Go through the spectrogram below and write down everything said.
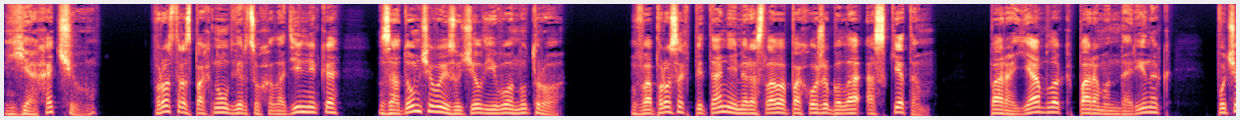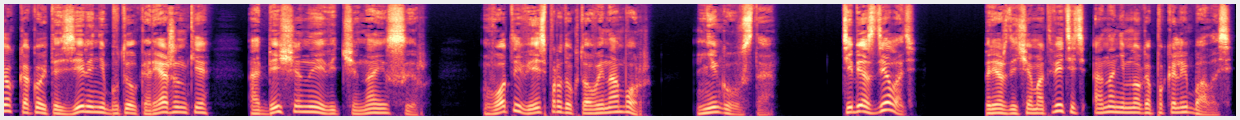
«Я хочу». Фрост распахнул дверцу холодильника, задумчиво изучил его нутро. В вопросах питания Мирослава, похоже, была аскетом. Пара яблок, пара мандаринок, пучок какой-то зелени, бутылка ряженки, обещанные ветчина и сыр. Вот и весь продуктовый набор. Не густо. «Тебе сделать?» Прежде чем ответить, она немного поколебалась,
